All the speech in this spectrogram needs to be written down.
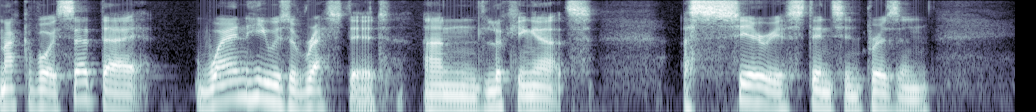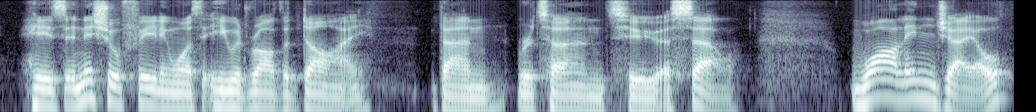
McAvoy said there, when he was arrested and looking at a serious stint in prison, his initial feeling was that he would rather die than return to a cell. While in jail,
